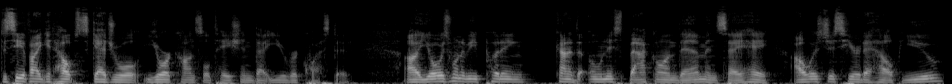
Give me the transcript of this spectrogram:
to see if I could help schedule your consultation that you requested. Uh, you always want to be putting kind of the onus back on them and say, hey, I was just here to help you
